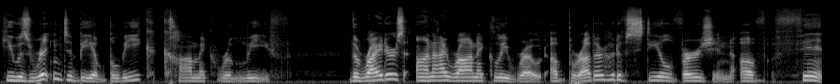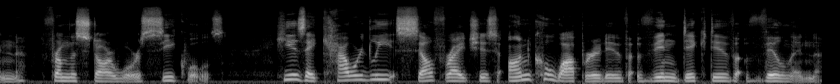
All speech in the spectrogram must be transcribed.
He was written to be a bleak comic relief. The writers unironically wrote a Brotherhood of Steel version of Finn from the Star Wars sequels. He is a cowardly, self righteous, uncooperative, vindictive villain.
